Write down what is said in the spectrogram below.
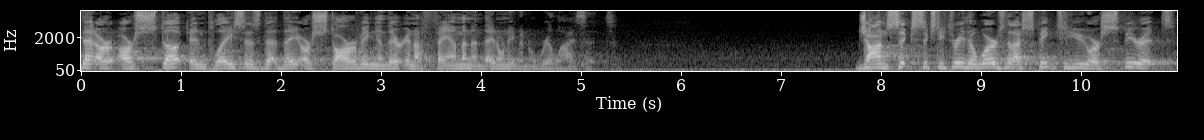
that are, are stuck in places that they are starving and they're in a famine and they don't even realize it. John 6 63, the words that I speak to you are spirit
